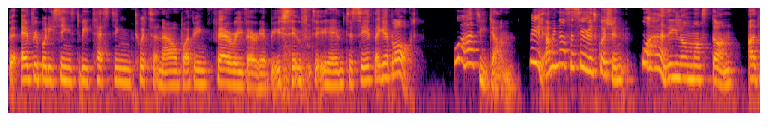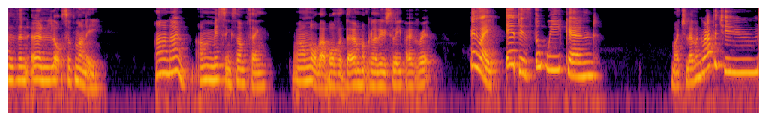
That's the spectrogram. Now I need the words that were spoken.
But everybody seems to be testing Twitter now by being very, very abusive to him to see if they get blocked. What has he done? Really? I mean, that's a serious question. What has Elon Musk done other than earn lots of money? I don't know. I'm missing something. Well, I'm not that bothered though. I'm not going to lose sleep over it. Anyway, it is the weekend. Much love and gratitude.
